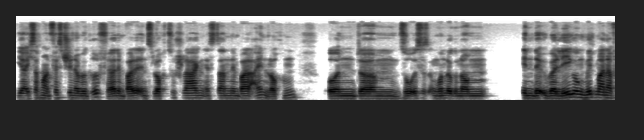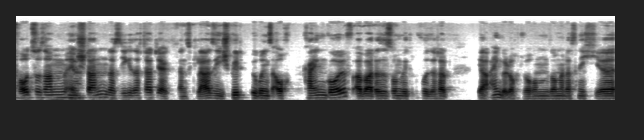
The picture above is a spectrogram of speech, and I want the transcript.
ja, ich sag mal, ein feststehender Begriff. Ja? Den Ball ins Loch zu schlagen, ist dann den Ball einlochen. Und ähm, so ist es im Grunde genommen in der Überlegung mit meiner Frau zusammen Ja. entstanden, dass sie gesagt hat, ja, ganz klar, sie spielt übrigens auch kein Golf, aber das ist so ein Begriff, wo sie gesagt hat, ja, eingelocht. Warum soll man das nicht äh,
